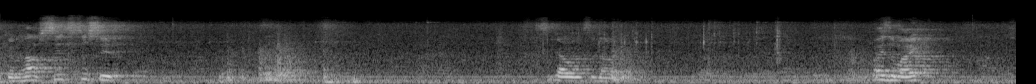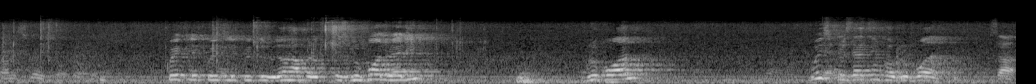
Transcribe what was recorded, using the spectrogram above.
You can have seats to sit. Sit down, sit down. Where's the mic? Quickly, quickly, quickly. We don't have it. Is group one ready? Group one? Who is presenting for group one? Sir.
